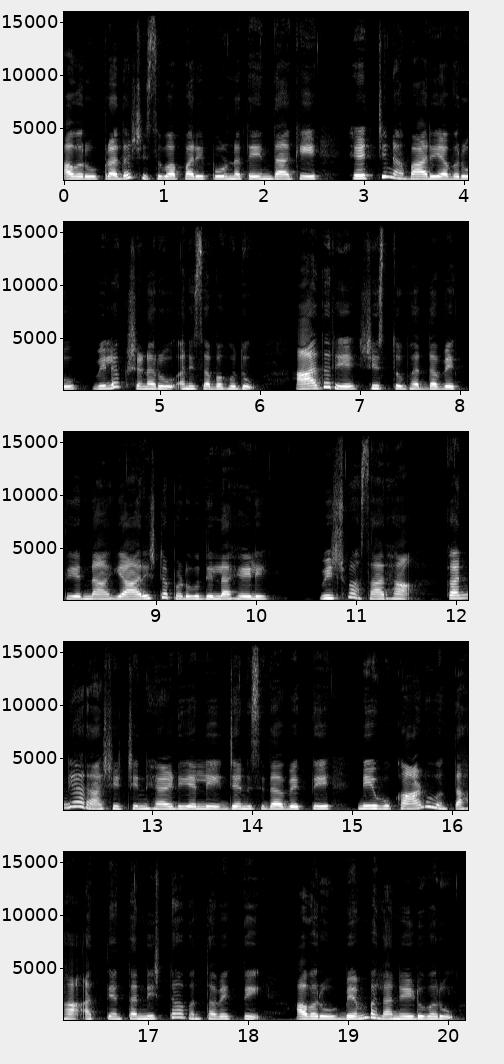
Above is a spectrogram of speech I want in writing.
ಅವರು ಪ್ರದರ್ಶಿಸುವ ಪರಿಪೂರ್ಣತೆಯಿಂದಾಗಿ ಹೆಚ್ಚಿನ ಬಾರಿ ಅವರು ವಿಲಕ್ಷಣರು ಅನಿಸಬಹುದು. ಆದರೆ ಶಿಸ್ತುಬದ್ಧ ವ್ಯಕ್ತಿಯನ್ನು ಯಾರಿಷ್ಟಪಡುವುದಿಲ್ಲ ಹೇಳಿ. ವಿಶ್ವಾಸಾರ್ಹ. ಕನ್ಯಾ ರಾಶಿ ಚಿಹ್ನೆ ಅಡಿಯಲ್ಲಿ ಜನಿಸಿದ ವ್ಯಕ್ತಿ ನೀವು ಕಾಣುವಂತಹ ಅತ್ಯಂತ ನಿಷ್ಠಾವಂತ ವ್ಯಕ್ತಿ. ಅವರು ಬೆಂಬಲ ನೀಡುವರು.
